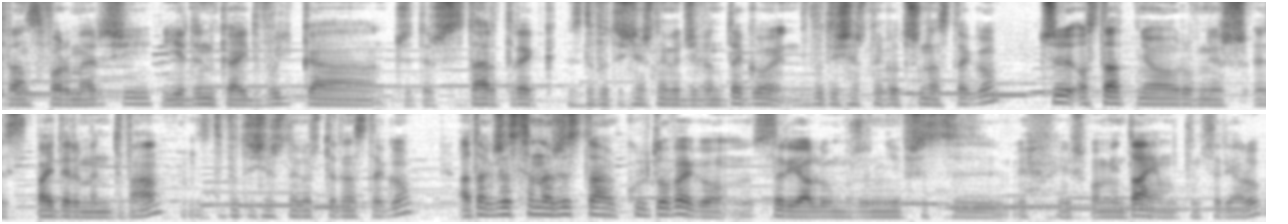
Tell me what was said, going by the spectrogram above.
Transformersi, Jedynka i Dwójka, czy też Star Trek z 2009-2013, czy ostatnio również Spider-Man 2 z 2014, a także scenarzysta kultowego serialu, może nie wszyscy już pamiętają o tym serialu,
